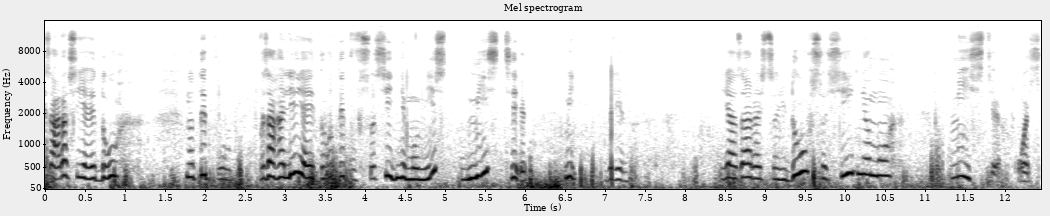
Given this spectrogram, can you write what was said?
І зараз я йду. Ну, типу, взагалі я йду, типу, в сусідньому міс... місті. Мі... Блін. Я зараз йду в сусідньому місті. Ось.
